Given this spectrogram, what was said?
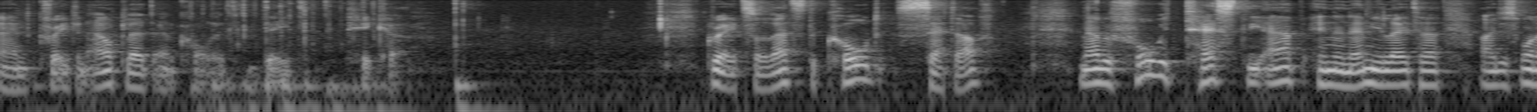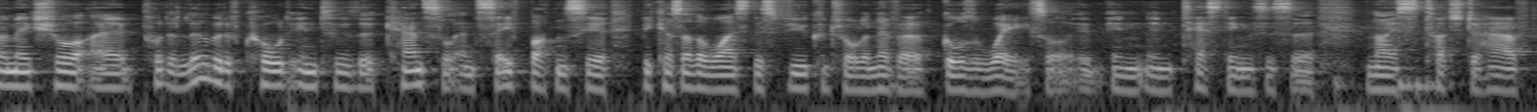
and create an outlet and call it date picker. Great, so that's the code setup. Now before we test the app in an emulator, I just want to make sure I put a little bit of code into the cancel and save buttons here because otherwise this view controller never goes away. So in, in testing this is a nice touch to have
